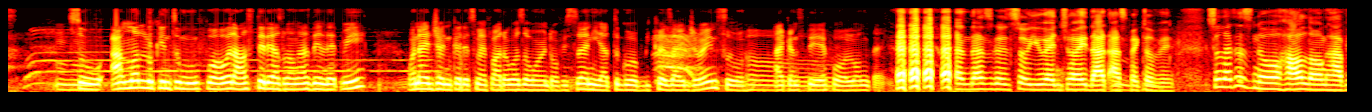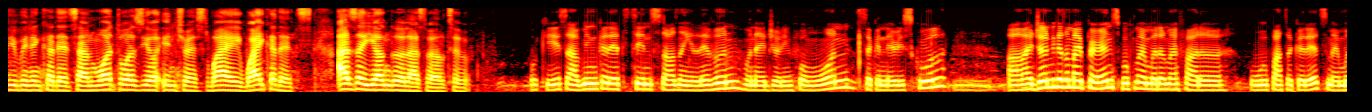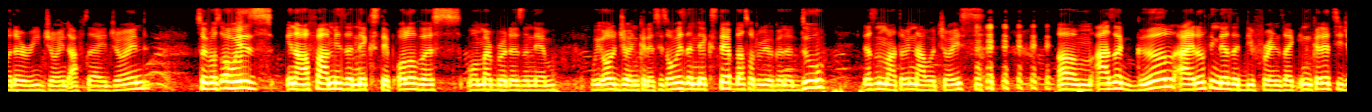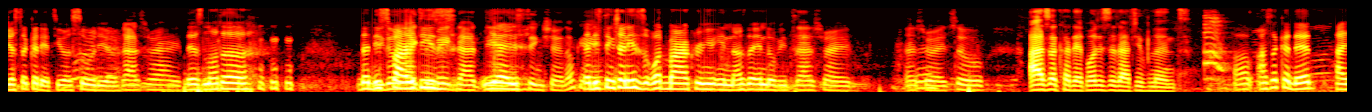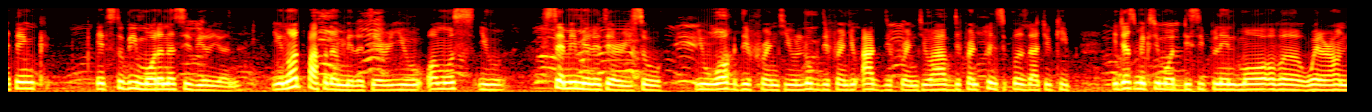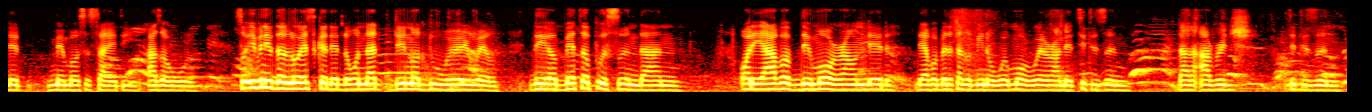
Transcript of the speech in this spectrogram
Mm. So I'm not looking to move forward. I'll stay there as long as they let me when I joined cadets, my father was a warrant officer and he had to go because I joined, so oh. I can stay here for a long time. and that's good. So you enjoyed that aspect mm -hmm. of it. So let us know how long have you been in cadets and what was your interest? Why why cadets? As a young girl as well too. Okay, so I've been cadets since 2011 when I joined in Form 1, secondary school. Mm. Um, I joined because of my parents. Both my mother and my father were part of cadets. My mother rejoined after I joined. So it was always in our families the next step. All of us, all my brothers and them, we all join cadets. It's always the next step. That's what we are gonna do. Doesn't matter. We have a choice. um, as a girl, I don't think there's a difference. Like in cadets, you're just a cadet. You're a soldier. That's right. There's not a the You don't like to make that yeah, yes. distinction. Okay. The distinction is what barrack room you're in. That's the end of it. That's right. That's right. So, as a cadet, what is it that you've learned? Uh, as a cadet, I think it's to be more than a civilian. You're not part of the military. You almost you semi-military. So you walk different, you look different, you act different. You have different principles that you keep. It just makes you more disciplined, more of a well-rounded member of society as a whole. So even if the lowest cadet, the one that did not do very well, they're a better person than, or they have a, they're more rounded. They have a better chance of being a more well-rounded citizen than an average citizen.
